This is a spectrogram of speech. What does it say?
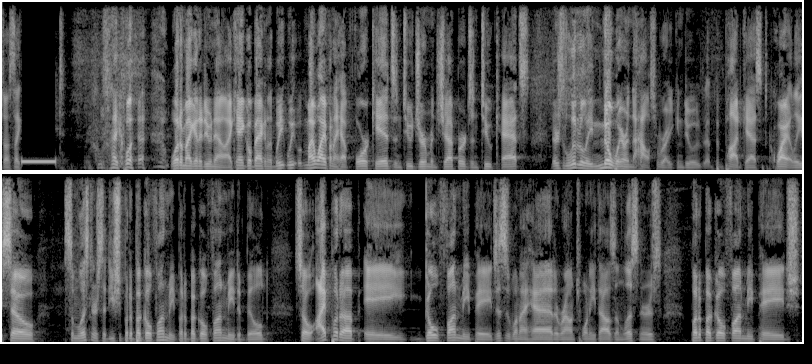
I was like. like what? What am I going to do now? I can't go back. And we, we, my wife and I have four kids and two German shepherds and two cats. There's literally nowhere in the house where you can do a podcast quietly. So some listeners said you should put up a GoFundMe, put up a GoFundMe to build. So I put up a GoFundMe page. This is when I had around twenty thousand listeners. Put up a GoFundMe page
